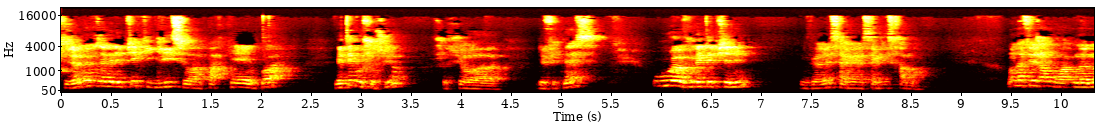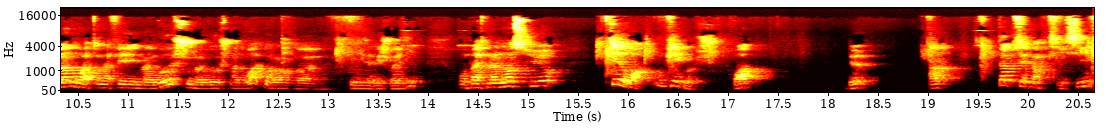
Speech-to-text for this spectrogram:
Si jamais vous avez les pieds qui glissent sur un parquet ou quoi, mettez vos chaussures, chaussures euh, de fitness, ou euh, vous mettez pieds nus, vous verrez, ça, glissera moins. On a fait jambe droite, euh, main droite, on a fait main gauche, ou main gauche, main droite, dans l'ordre que vous avez choisi. On passe maintenant sur pied droit ou pied gauche. 3, 2, 1, top, c'est parti. Ici,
